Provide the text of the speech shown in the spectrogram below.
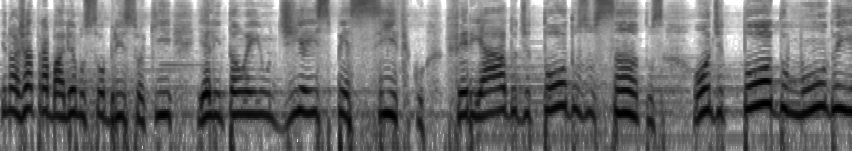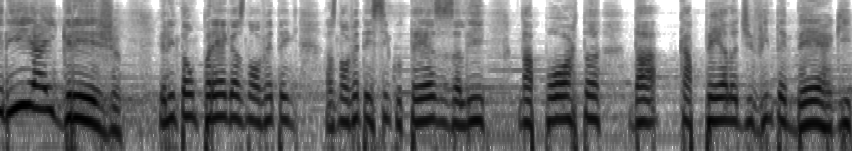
e nós já trabalhamos sobre isso aqui, e ele então em um dia específico, feriado de todos os santos, onde todo mundo iria à igreja, ele então prega as, 90, as 95 teses ali na porta da capela de Wittenberg,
